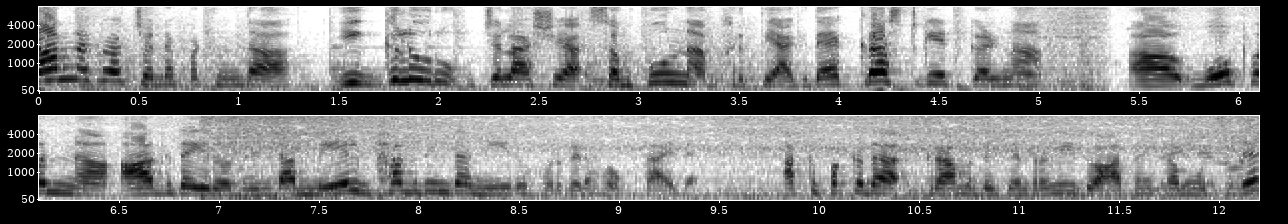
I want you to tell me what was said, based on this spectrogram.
ರಾಮನಗರ, ಚನ್ನಪಟ್ಟಣದ ಇಗ್ಲೂರು ಜಲಾಶಯ ಸಂಪೂರ್ಣ ಭರ್ತಿಯಾಗಿದೆ. ಕ್ರಸ್ಟ್ ಗೇಟ್ಗಳನ್ನ ಓಪನ್ ಆಗದೇ ಇರೋದ್ರಿಂದ ಮೇಲ್ಭಾಗದಿಂದ ನೀರು ಹೊರಗಡೆ ಹೋಗ್ತಾ ಇದೆ. ಅಕ್ಕಪಕ್ಕದ ಗ್ರಾಮದ ಜನರಲ್ಲಿ ಇದು ಆತಂಕ ಮೂಡಿಸಿದೆ.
